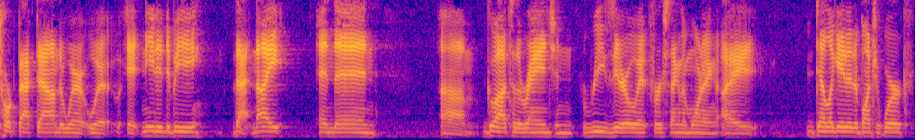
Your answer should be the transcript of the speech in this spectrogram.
torqued back down to where it, where it needed to be that night, and then um, go out to the range and re-zero it first thing in the morning. I delegated a bunch of work,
